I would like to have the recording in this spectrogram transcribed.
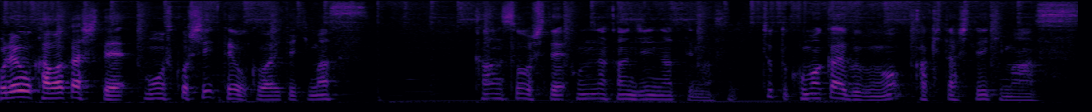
これを乾かしてもう少し手を加えていきます。乾燥してこんな感じになっています。ちょっと細かい部分を書き足していきます。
